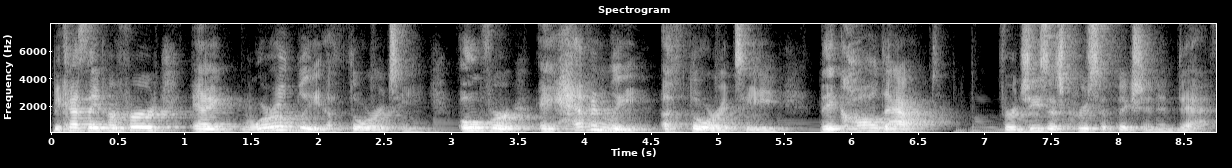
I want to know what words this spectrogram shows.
because they preferred a worldly authority over a heavenly authority, they called out for Jesus' crucifixion and death.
